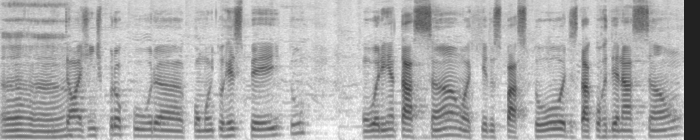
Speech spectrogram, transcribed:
Uhum. Então a gente procura, com muito respeito, com orientação aqui dos pastores, da coordenação,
